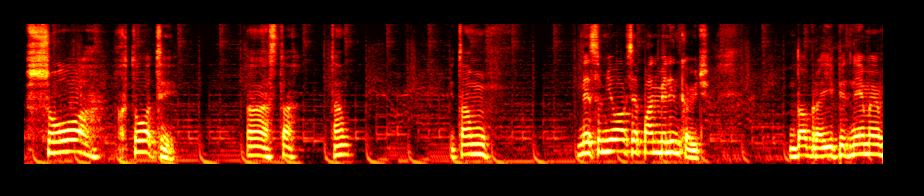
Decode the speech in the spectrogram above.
Що? Хто ти? А, ста. Там. І там не сумнівався пан Мілінкович. Добре, і під ними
